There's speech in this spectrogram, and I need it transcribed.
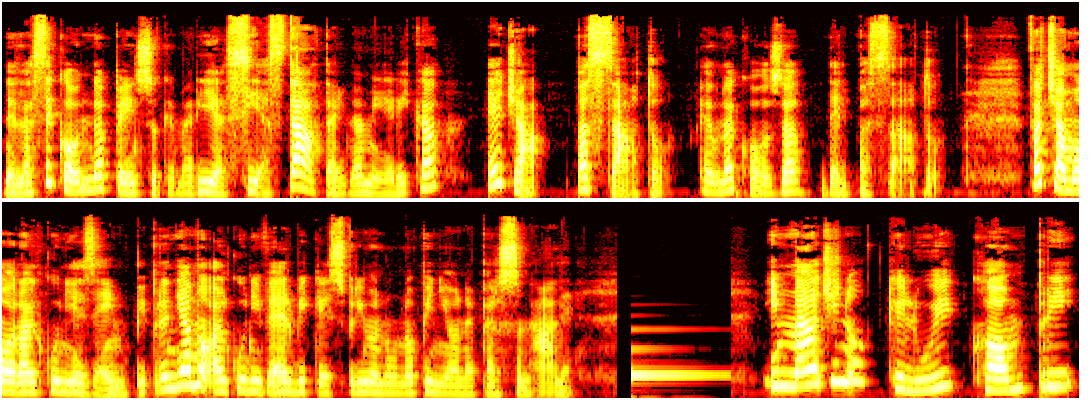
Nella seconda penso che Maria sia stata in America è già passato, è una cosa del passato. Facciamo ora alcuni esempi. Prendiamo alcuni verbi che esprimono un'opinione personale. Immagino che lui compri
